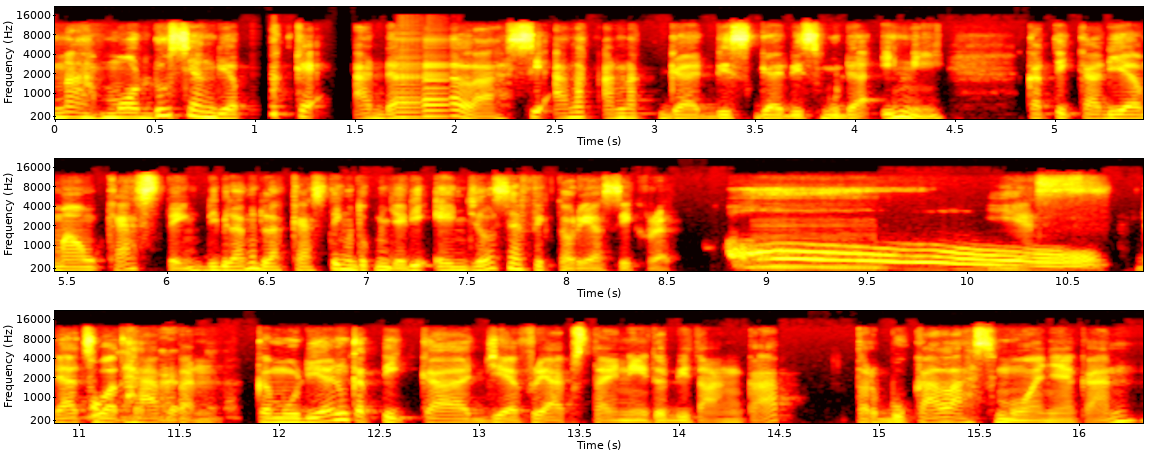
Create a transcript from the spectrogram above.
Nah, modus yang dia pakai adalah si anak-anak gadis-gadis muda ini ketika dia mau casting, dibilang adalah casting untuk menjadi angelsnya Victoria's Secret. Oh. Yes, that's what happened. Kemudian ketika Jeffrey Epstein itu ditangkap, terbukalah semuanya kan.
